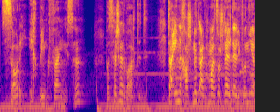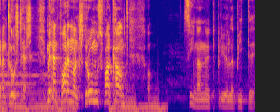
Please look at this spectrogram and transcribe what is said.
Sorry, ich bin im Gefängnis, hä? Was hast du erwartet? Da innen kannst du nicht einfach mal so schnell telefonieren, wenn du Lust hast. Wir haben vorher noch einen Stromausfall gehabt und... Oh. Sina, nicht brüllen, bitte.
